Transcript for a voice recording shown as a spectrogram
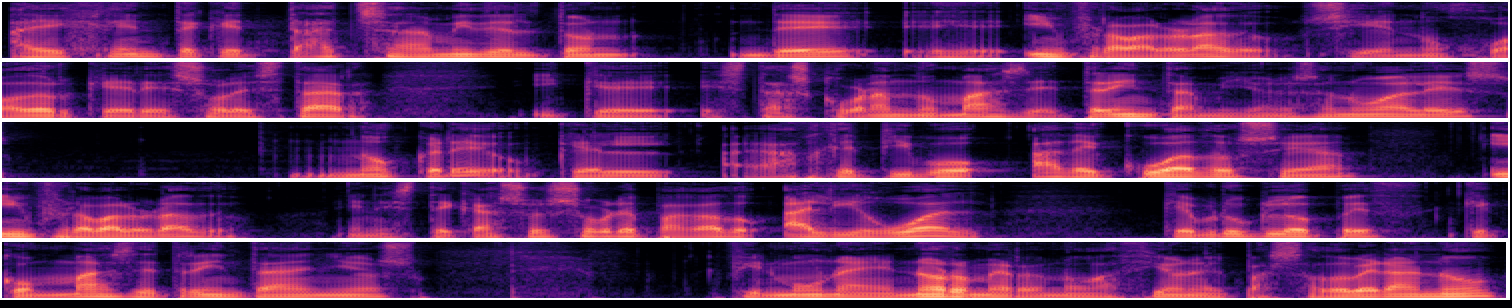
Hay gente que tacha a Middleton de eh, infravalorado, siendo un jugador que eres all-star y que estás cobrando más de 30 millones anuales. No creo que el adjetivo adecuado sea infravalorado. En este caso es sobrepagado, al igual que Brook López, que con más de 30 años firmó una enorme renovación el pasado verano,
